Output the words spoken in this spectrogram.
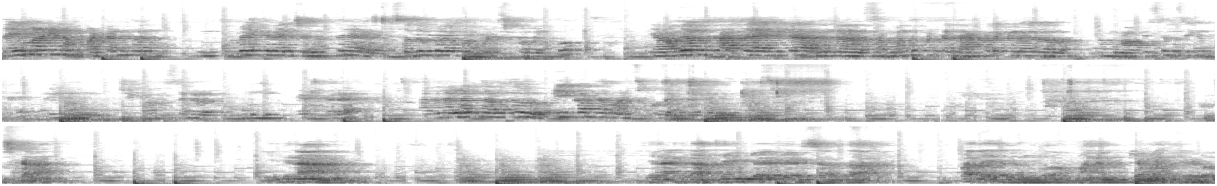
ದಯಮಾಡಿ ನಮ್ಮ ಪಟ್ಟಣದ ತುಬೇಕೆರೆ ಜನತೆ ಸದುಪಯೋಗ ಪಡಿಸ್ಕೋಬೇಕು ಯಾವ್ಯಾವ ಖಾತೆ ಆಗಿಲ್ಲ, ಅದನ್ನ ಸಂಬಂಧಪಟ್ಟ ದಾಖಲೆಗಳು ನಮ್ಮ ಆಫೀಸರ್ ಸಿಗುತ್ತೆ. ಚೀಫ್ ಆಫೀಸರ್ ಹೇಳ್ತಾರೆ. ಅದನ್ನೆಲ್ಲ ತಂದು ಬಿ ಖಾತೆ ಮಾಡಿಸ್ಕೋಬೇಕು. ನಮಸ್ಕಾರ. ಈ ದಿನ ದಿನಾಂಕ ಹದಿನೆಂಟು ಎರಡು ಎರಡು ಸಾವಿರದ ಇಪ್ಪತ್ತೈದರಂದು ಮಾನ್ಯ ಮುಖ್ಯಮಂತ್ರಿಗಳು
